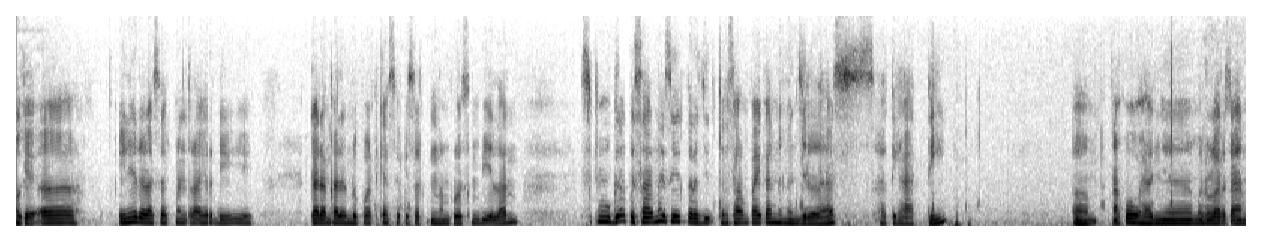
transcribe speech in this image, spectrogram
Oke, okay, uh, eh, ini adalah segmen terakhir di kadang-kadang the podcast episode 69. Semoga pesannya sih ter tersampaikan dengan jelas, hati-hati. Um, aku hanya menularkan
